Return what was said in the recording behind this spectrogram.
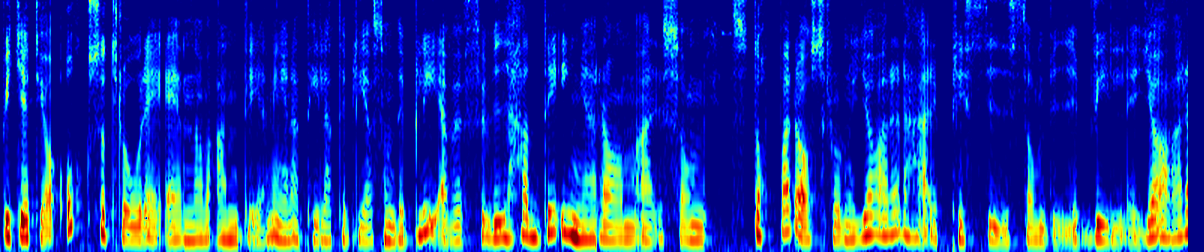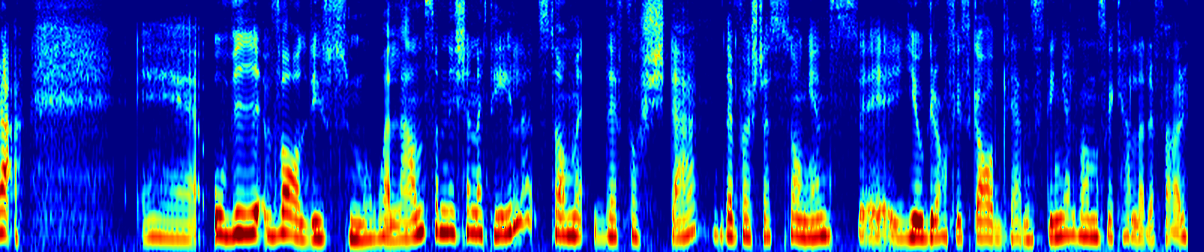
Vilket jag också tror är en av anledningarna till att det blev som det blev. För vi hade inga ramar som stoppade oss från att göra det här precis som vi ville göra. Eh, och vi valde ju Småland som ni känner till som det första, den första säsongens eh, geografiska avgränsning eller vad man ska kalla det för.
